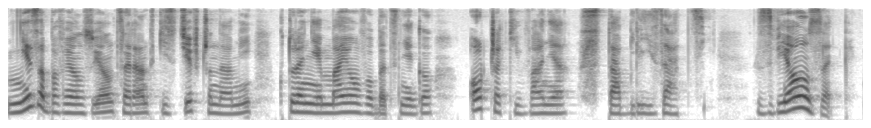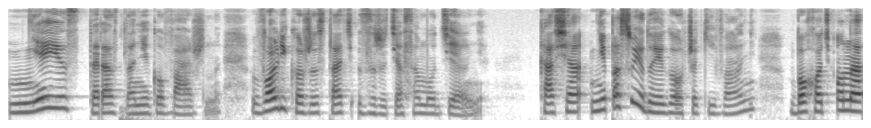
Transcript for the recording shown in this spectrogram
niezobowiązujące randki z dziewczynami, które nie mają wobec niego oczekiwania stabilizacji. Związek nie jest teraz dla niego ważny, woli korzystać z życia samodzielnie. Kasia nie pasuje do jego oczekiwań, bo choć ona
